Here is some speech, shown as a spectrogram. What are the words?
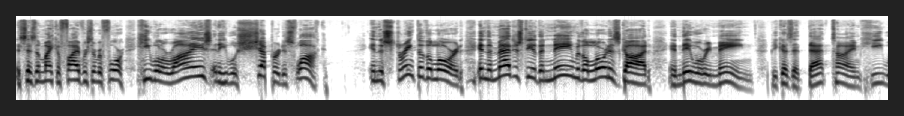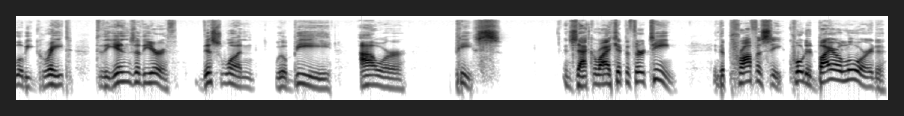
It says in Micah 5, verse number 4, He will arise and He will shepherd His flock in the strength of the Lord, in the majesty of the name of the Lord his God, and they will remain, because at that time He will be great to the ends of the earth. This one will be our peace in Zechariah chapter 13, in the prophecy quoted by our Lord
